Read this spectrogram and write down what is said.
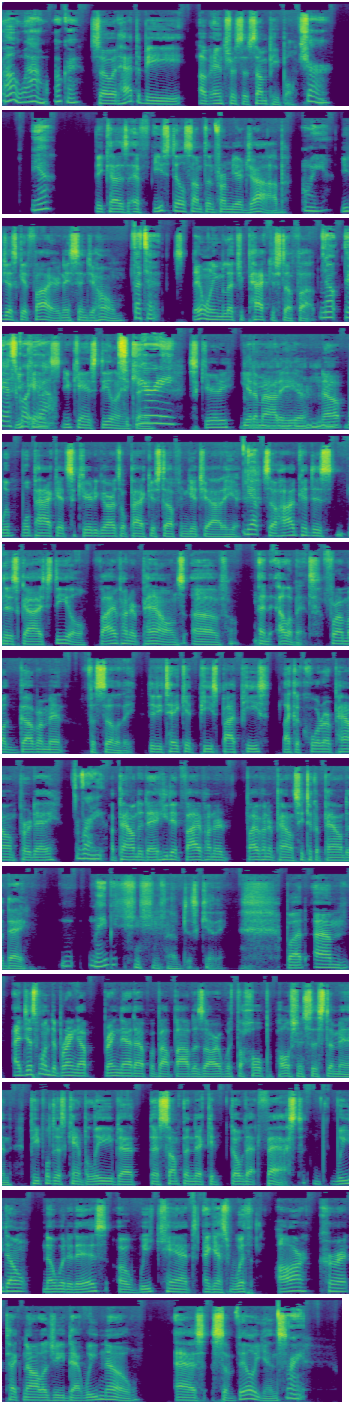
Oh, wow. Okay. so it had to be of interest of some people Sure. Yeah. because if you steal something from your job, Oh, yeah. you just get fired and they send you home. That's it. They won't even let you pack your stuff up. Nope. They escort you, can't out. you can't steal anything. Security. Security, get them out of here. Mm-hmm. No, we'll, we'll pack it. Security guards will pack your stuff and get you out of here. Yep. So how could this this guy steal 500 pounds of an element from a government facility? Did he take it piece by piece, like a quarter pound per day, Right. a pound a day? He did 500 500 pounds. He took a pound a day. Maybe. I'm just kidding. But um, I just wanted to bring up bring that up about Bob Lazar with the whole propulsion system, and people just can't believe that there's something that could go that fast. We don't know what it is, or we can't. I guess with our current technology that we know as civilians, Right.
